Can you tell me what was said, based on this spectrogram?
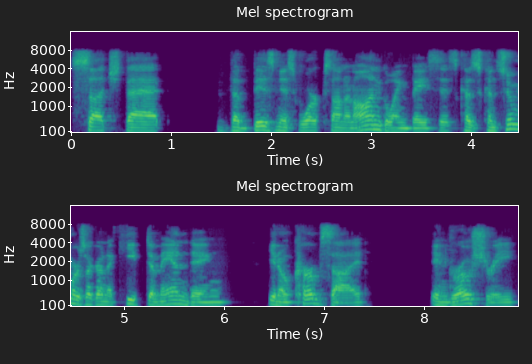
such that the business works on an ongoing basis because consumers are going to keep demanding, you know, curbside in grocery,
